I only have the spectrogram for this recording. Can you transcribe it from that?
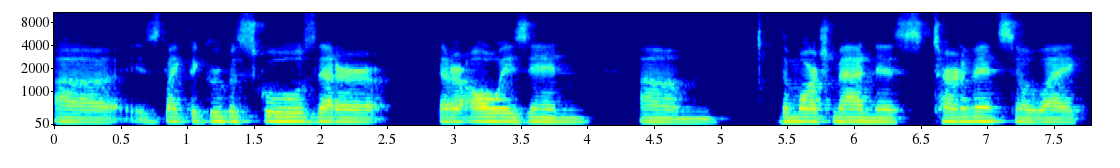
uh, is like the group of schools that are that are always in um, the March Madness tournament. So like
